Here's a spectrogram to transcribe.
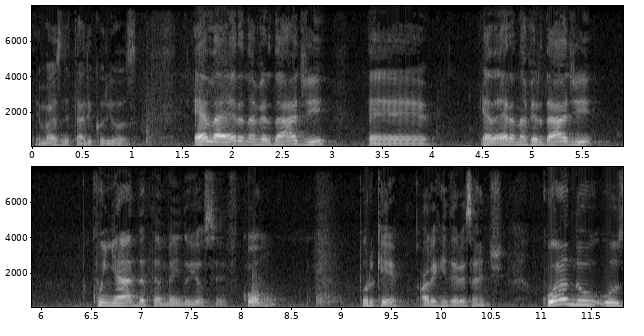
Tem mais um detalhe curioso. Ela era, na verdade, é, ela era, na verdade, cunhada também do Yosef. Como? Por quê? Olha que interessante. Quando os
